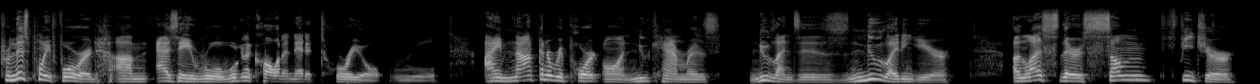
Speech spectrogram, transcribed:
From this point forward, um, as a rule, we're going to call it an editorial rule. I'm not going to report on new cameras, new lenses, new lighting gear, unless there's some feature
